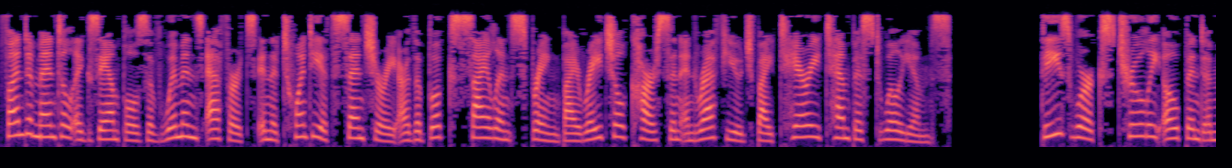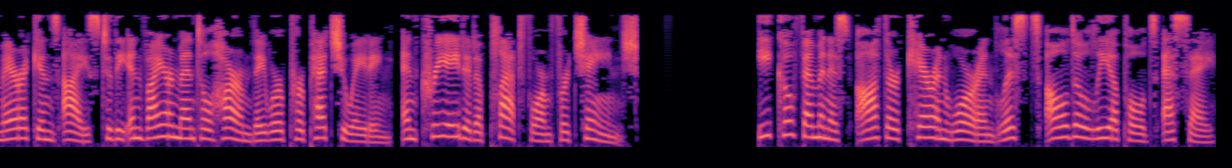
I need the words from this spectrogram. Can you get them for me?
Fundamental examples of women's efforts in the 20th century are the books Silent Spring by Rachel Carson and Refuge by Terry Tempest Williams. These works truly opened Americans' eyes to the environmental harm they were perpetuating, and created a platform for change. Ecofeminist author Karen Warren lists Aldo Leopold's essay,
